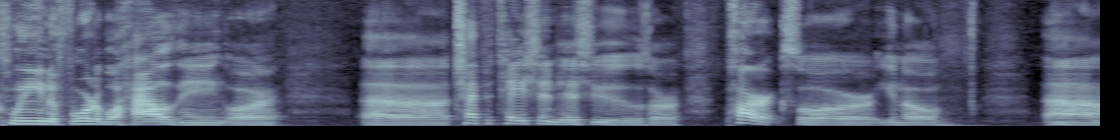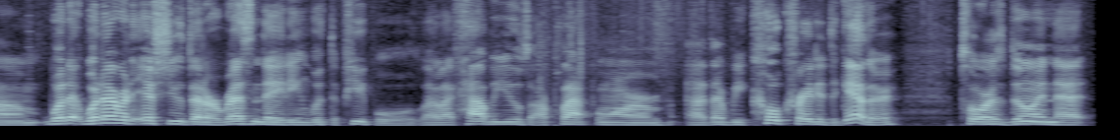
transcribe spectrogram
clean, affordable housing or uh, transportation issues or parks or you know um, what, whatever the issues that are resonating with the people, like, like how we use our platform uh, that we co-created together towards doing that.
